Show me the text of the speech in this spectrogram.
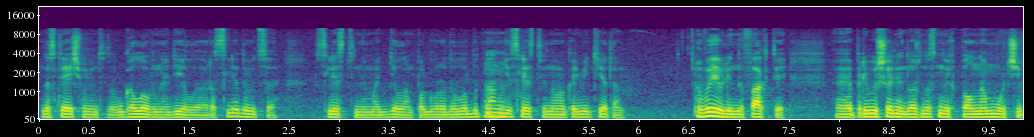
В настоящий момент это уголовное дело расследуется следственным отделом по городу Лабытнанги, -huh. Следственного комитета. Выявлены факты превышения должностных полномочий,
